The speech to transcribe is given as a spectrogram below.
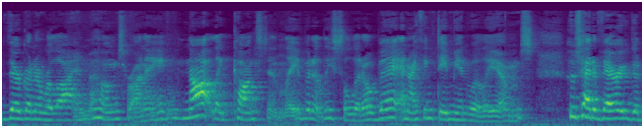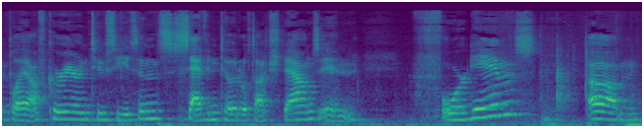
they're going to rely on Mahomes running, not like constantly, but at least a little bit. And I think Damien Williams, who's had a very good playoff career in two seasons, seven total touchdowns in four games, um,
